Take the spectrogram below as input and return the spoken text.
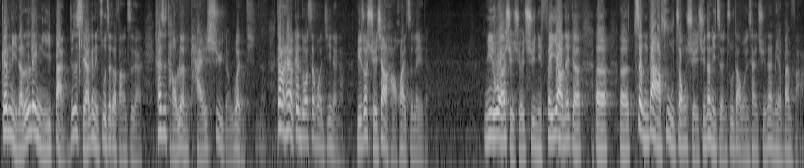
跟你的另一半，就是谁要跟你住这个房子的，开始讨论排序的问题了。当然还有更多生活机能啊，比如说学校好坏之类的。你如果要选学区，你非要那个呃呃正大附中学区，那你只能住到文山区，那没有办法，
